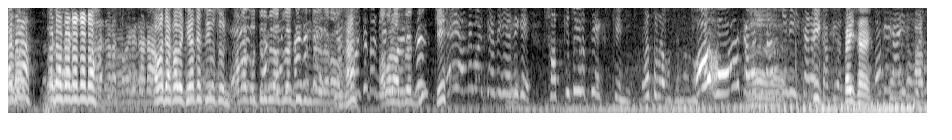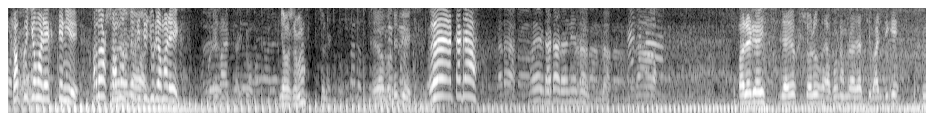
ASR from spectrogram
টাটা। টাটা টাটা টাটা আবার দেখাবে ঠিক আছে? সিউ শুন আমার বত্রিশ বিল আসবে একদিন হ্যাঁ? আবার আসবে একদিন। কি? আমি বলছি এদিকে এদিকে। সবকিছুই হচ্ছে এক্স কে এবার তোমরা বুঝে নাও। ওহো সবাই ইশারা ঠিক তাই স্যার। সবকিছু আমার এক্স কে নিয়ে। আমার সমস্ত কিছু জুড়ে আমার এক্স চলো হ্যাঁ চলো। এ টাটা। অলরেডি গাইস যাই হোক চলো এখন আমরা যাচ্ছি বাড়ির দিকে। একটু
